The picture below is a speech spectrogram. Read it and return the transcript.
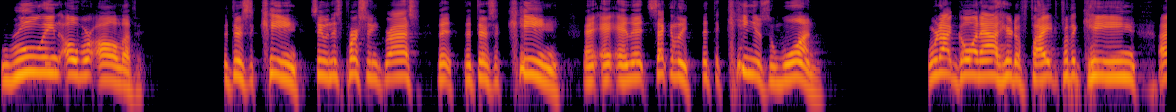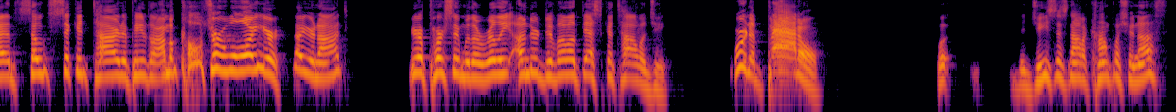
ruling over all of it. That there's a king. See, when this person grasps that, that there's a king, and, and, that secondly, that the king is one. We're not going out here to fight for the king. I'm so sick and tired of people. I'm a culture warrior. No, you're not. You're a person with a really underdeveloped eschatology. We're in a battle. What, did Jesus not accomplish enough?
